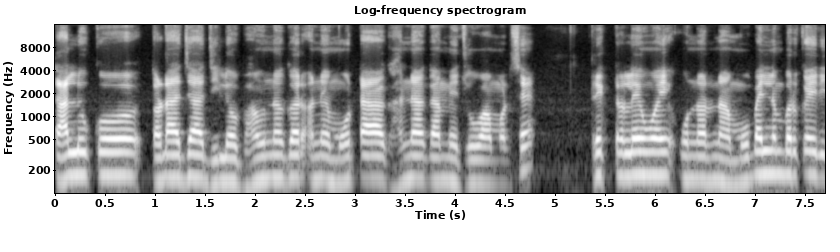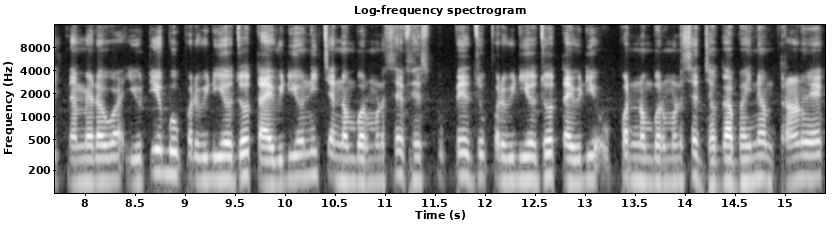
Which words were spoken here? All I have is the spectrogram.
તાલુકો તળાજા, જિલ્લો ભાવનગર અને મોટા ઘાના ગામે જોવા મળશે. ટ્રેક્ટર લેવું હોય, ઓનરના મોબાઈલ નંબર કઈ રીતના મેળવવા? યુટ્યુબ ઉપર વીડિયો જોતા વીડિયો નીચે નંબર મળશે. ફેસબુક પેજ ઉપર વીડિયો જોતા વીડિયો ઉપર નંબર મળશે. જગાભાઈ નામ ત્રાણું એક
